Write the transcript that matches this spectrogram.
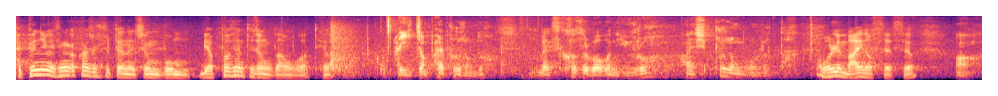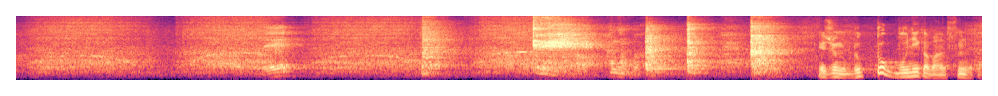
대표님이 생각하셨을 때는 지금 몸 몇 퍼센트 정도 나온 것 같아요? 2.8% 정도? 맥스컷을 먹은 이후로 한 10% 정도 올랐다. 원래 마이너스였어요? 어. 넷, 한장 더. 요즘 룩북 문의가 많습니다.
